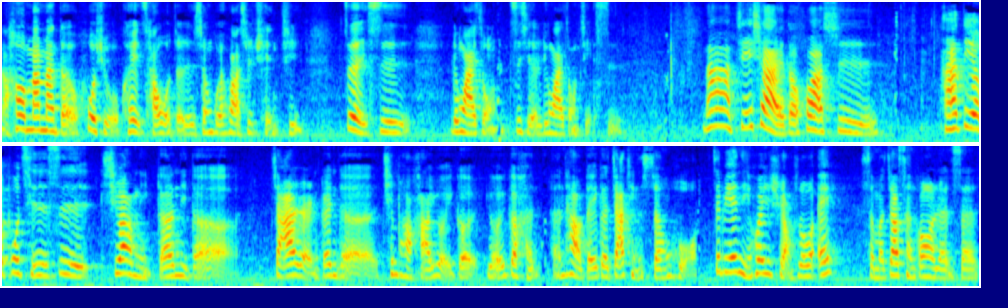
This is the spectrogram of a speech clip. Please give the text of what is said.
然后慢慢的，或许我可以朝我的人生规划去前进，这也是另外一种自己的另外一种解释。那接下来的话是，他第二步其实是希望你跟你的家人、跟你的亲朋好友有一个有一个很很好的一个家庭生活。这边你会想说，哎，什么叫成功的人生？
